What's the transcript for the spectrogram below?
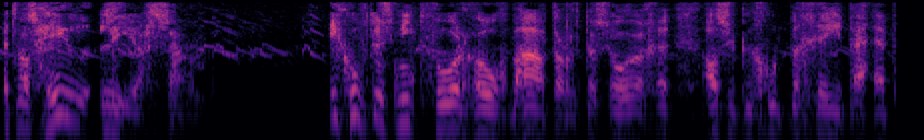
Het was heel leerzaam. Ik hoef dus niet voor hoog water te zorgen, als ik u goed begrepen heb.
